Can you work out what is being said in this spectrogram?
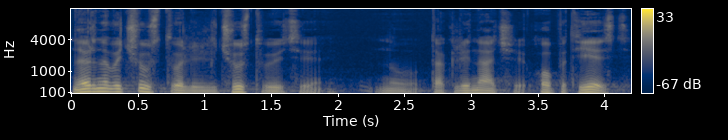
Наверное, вы чувствовали или чувствуете, ну, так или иначе, опыт есть,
